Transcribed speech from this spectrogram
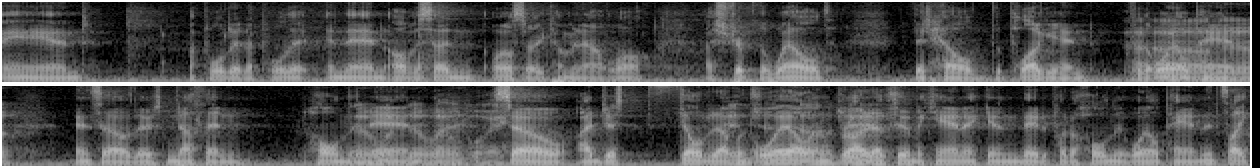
and I pulled it, I pulled it, and then all of a sudden oil started coming out. Well, I stripped the weld that held the plug in for the oil Oh, pan, no. and so there's nothing holding No it in. no way. Oh, boy. So I just filled it up with Engine- oil oh, and brought it up to a mechanic, and they had to put a whole new oil pan. And it's like,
